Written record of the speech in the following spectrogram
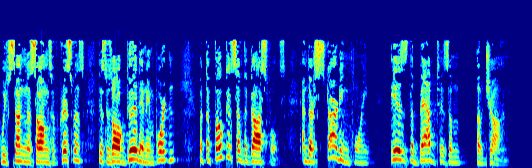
We've sung the songs of Christmas. This is all good and important. But the focus of the gospels and their starting point is the baptism of John.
